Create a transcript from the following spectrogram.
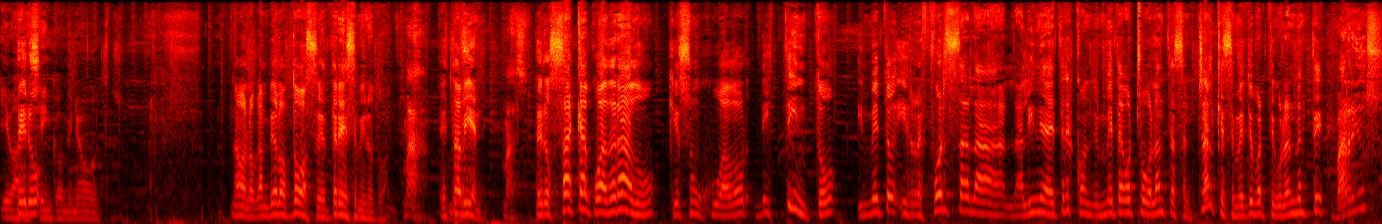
Iban pero- cinco minutos. No, lo cambió a los 12, 13 minutos. Más. Está Más. bien. Más. Pero saca a Cuadrado, que es un jugador distinto, y, mete, y refuerza la, la línea de tres con mete a otro volante central, que se metió particularmente ¿Barrios?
